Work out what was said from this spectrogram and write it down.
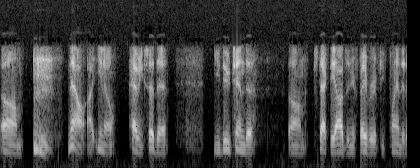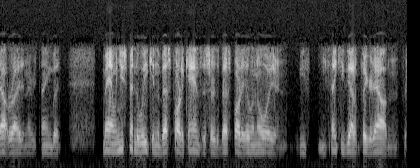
Um, now, I, you know, having said that, you do tend to um, stack the odds in your favor if you've planned it out right and everything. But man, when you spend a week in the best part of Kansas or the best part of Illinois, and you you think you've got them figured out, and for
